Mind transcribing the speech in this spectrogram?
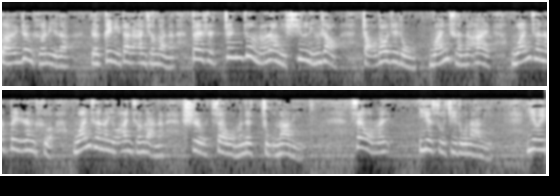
呃，认可你的。呃，给你带来安全感的，但是真正能让你心灵上找到这种完全的爱、完全的被认可、完全的有安全感的，是在我们的主那里，在我们耶稣基督那里，因为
